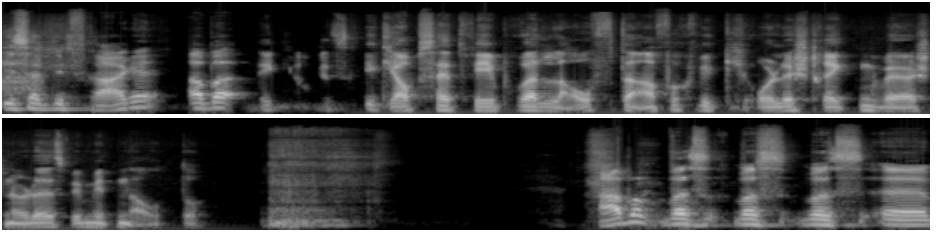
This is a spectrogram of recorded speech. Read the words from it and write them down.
ist halt die Frage. Aber Ich glaube, glaub, seit Februar lauft er einfach wirklich alle Strecken, weil er schneller ist wie mit dem Auto. Aber was, was, was äh,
